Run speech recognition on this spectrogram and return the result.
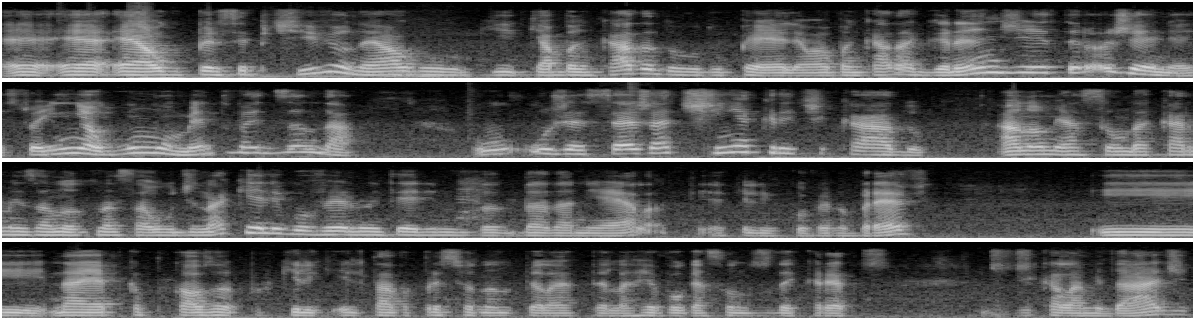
é, é, é, algo perceptível, né? Algo que, que a bancada do, do, PL é uma bancada grande e heterogênea. Isso aí em algum momento vai desandar. O, o GCE já tinha criticado a nomeação da Carmen Zanotto na saúde naquele governo interino da, da Daniela, aquele governo breve, e na época por causa porque ele estava pressionando pela, pela revogação dos decretos de calamidade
